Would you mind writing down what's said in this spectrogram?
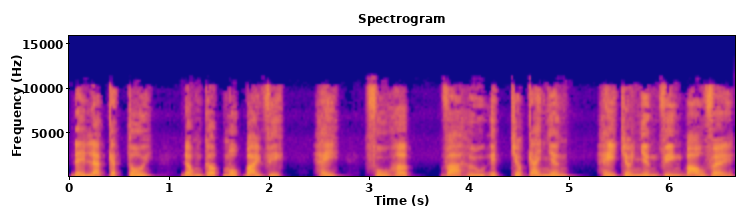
Đây là cách tôi đóng góp một bài viết hay, phù hợp và hữu ích cho cá nhân hay cho nhân viên bảo vệ,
